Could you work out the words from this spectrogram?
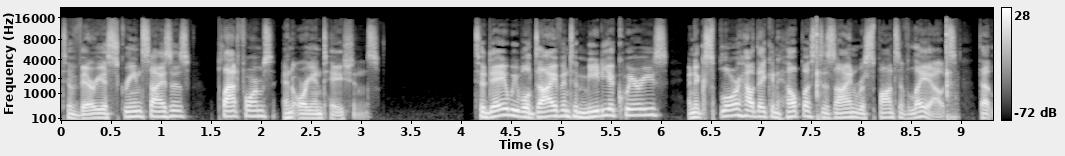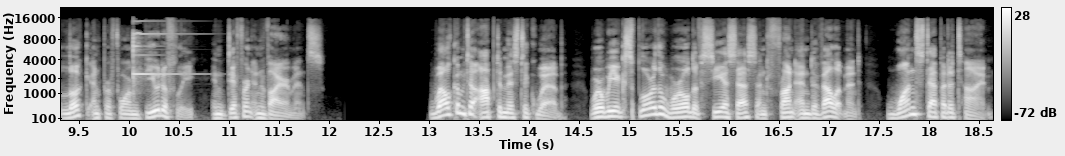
to various screen sizes, platforms, and orientations. Today, we will dive into media queries and explore how they can help us design responsive layouts that look and perform beautifully in different environments. Welcome to Optimistic Web, where we explore the world of CSS and front-end development one step at a time.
